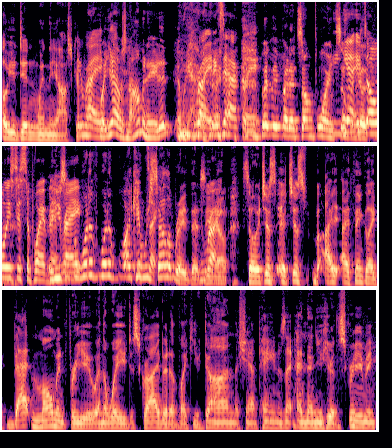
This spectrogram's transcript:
oh, you didn't win the Oscar. Right. But yeah, I was nominated. And we, right, exactly. but but at some point, yeah, it's goes, always disappointment, and right? but what if, what if, why can't It's we like- celebrate this? You Right. know? So it just, it just, I, I think like that moment for you and the way you describe it of like, you're done, the champagne is, and then you hear the screaming.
